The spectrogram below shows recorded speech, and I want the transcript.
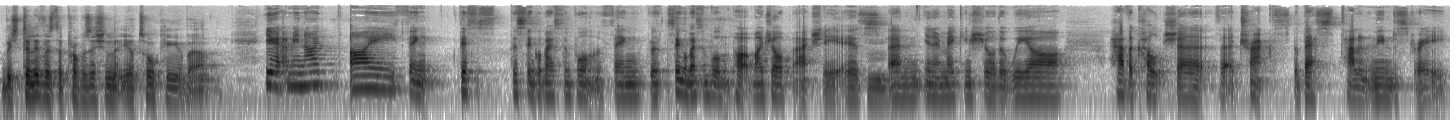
which delivers the proposition that you're talking about. Yeah, I mean, I I think this is the single most important thing. The single most important part of my job actually is, um, you know, making sure that we are have a culture that attracts the best talent in the industry,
